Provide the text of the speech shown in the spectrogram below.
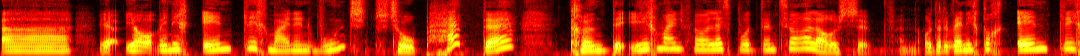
äh, ja, ja, wenn ich endlich meinen Wunschjob hätte, könnte ich mein volles Potenzial ausschöpfen. Oder wenn ich doch endlich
